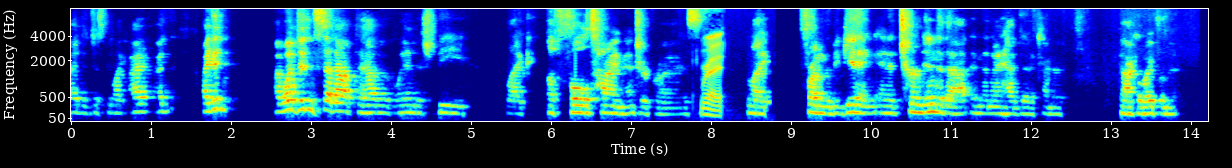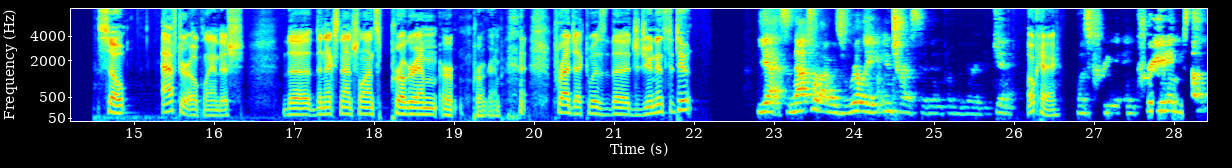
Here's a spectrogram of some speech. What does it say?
I had to just be like, I, I, I didn't, I didn't set out to have Oaklandish be like a full time enterprise, right. like from the beginning, and it turned into that, and then I had to kind of back away from it. So after Oaklandish, the the next nonchalance program or program project was the Jejune Institute. Yes, and that's what I was really interested in from the very beginning. Okay. was creating creating some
